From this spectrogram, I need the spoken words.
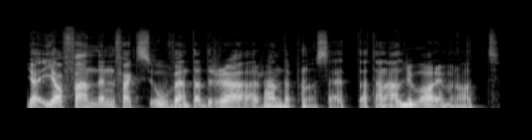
jag, jag fann den faktiskt oväntat rörande på något sätt. Att han aldrig varit med något.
